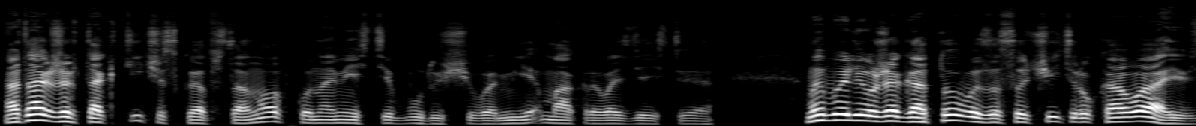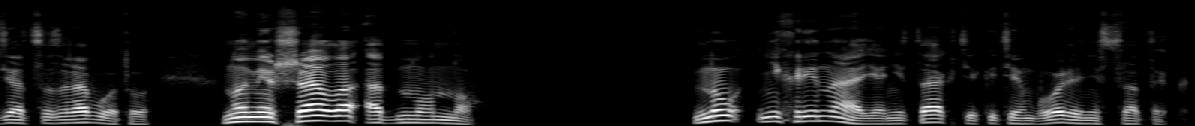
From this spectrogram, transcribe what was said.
а также тактическую обстановку на месте будущего макровоздействия, мы были уже готовы засучить рукава и взяться за работу, но мешало одно «но». Ну, ни хрена я не тактик и тем более не стратег.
